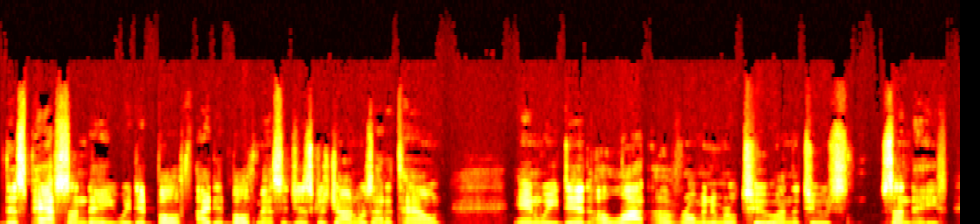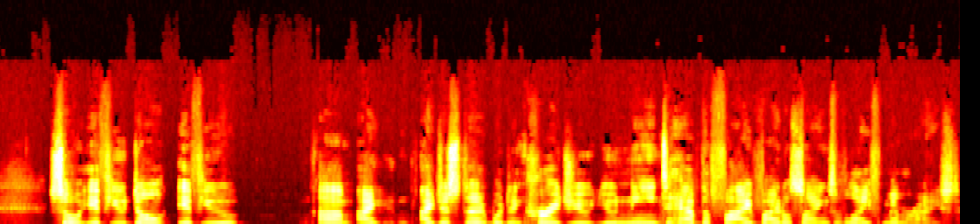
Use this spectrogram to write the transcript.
This past Sunday, we did both. I did both messages because John was out of town, and we did a lot of Roman numeral two on the two Sundays. So if you don't, if you, um, I I just uh, would encourage you. You need to have the five vital signs of life memorized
